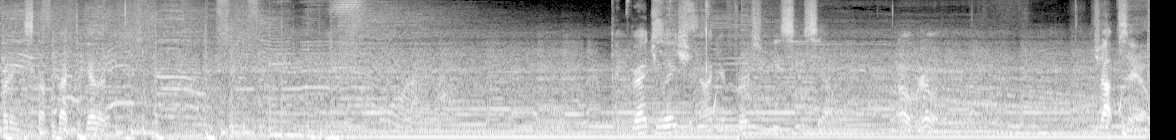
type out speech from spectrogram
putting stuff back together. Congratulations on your first PC sale. Oh, really? Shop sales.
